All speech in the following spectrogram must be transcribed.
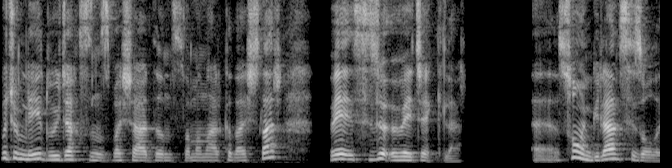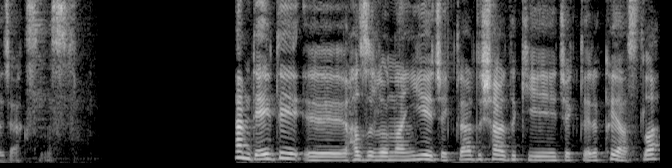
Bu cümleyi duyacaksınız başardığınız zaman arkadaşlar ve sizi övecekler. E, son gülen siz olacaksınız. Hem de evde e, hazırlanan yiyecekler dışarıdaki yiyeceklere kıyasla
